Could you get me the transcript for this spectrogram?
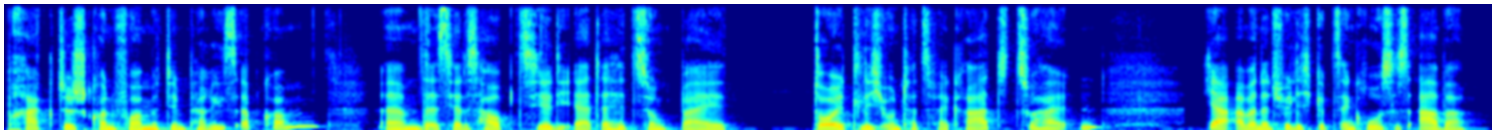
praktisch konform mit dem Paris-Abkommen. Ähm, da ist ja das Hauptziel, die Erderhitzung bei deutlich unter zwei Grad zu halten. Ja, aber natürlich gibt es ein großes Aber.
